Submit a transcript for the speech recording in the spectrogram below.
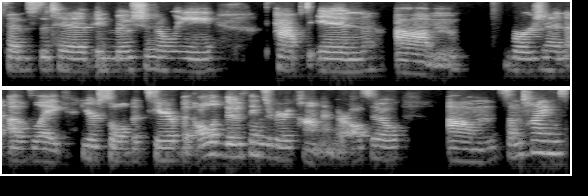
sensitive, emotionally tapped in um, version of like your soul that's here. But all of those things are very common. They're also um, sometimes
